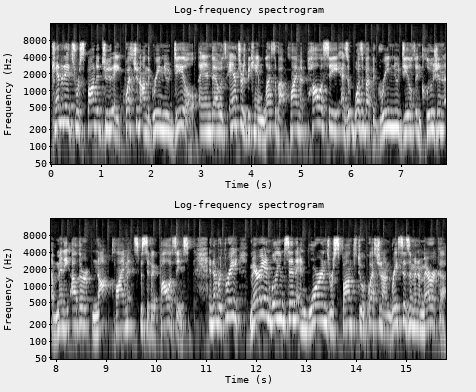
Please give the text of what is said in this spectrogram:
candidates responded to a question on the Green New Deal, and those answers became less about climate policy as it was about the Green New Deal's inclusion of many other not climate specific policies. And number three, Marianne Williamson and Warren's response to a question on racism in America,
